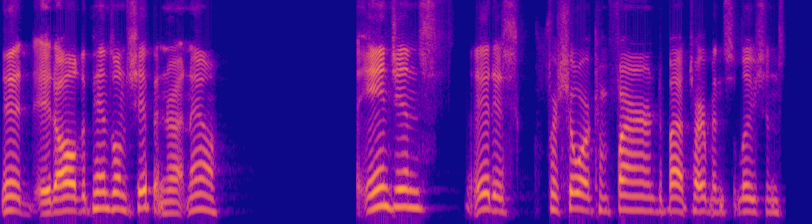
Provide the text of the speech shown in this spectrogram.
It it all depends on shipping right now. The engines, it is for sure confirmed by Turbine Solutions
